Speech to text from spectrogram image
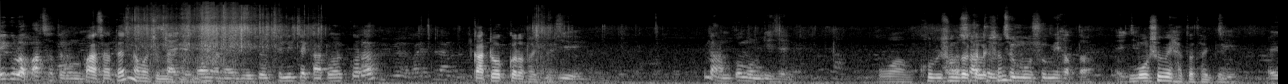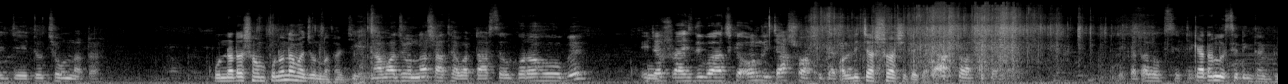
এইগুলো পাঁচ হাতের পাঁচ হাতের নামার জন্য এটা হচ্ছে নিচে কাটওয়ার্ক করা। কাটওয়ার্ক করা থাকবে। জি। আনকমন ডিজাইন ওয়াও খুবই সুন্দর কালেকশন হচ্ছে মৌসুমি হাতা। মৌসুমি হাতা থাকবে। এই যে এটা হচ্ছে ওন্নাটা ওন্নাটা সম্পূর্ণ নামার জন্য থাকবে। জি নামাজ ওন্না সাথে আবার টার্সেল করা হবে। এটার প্রাইস দিব আজকে অনলি চারশো আশি টাকা। অনলি চারশো আশি টাকা। চারশো আশি টাকা। যে ক্যাটালগ সেটিং ক্যাটালগ সেটিং থাকবে।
